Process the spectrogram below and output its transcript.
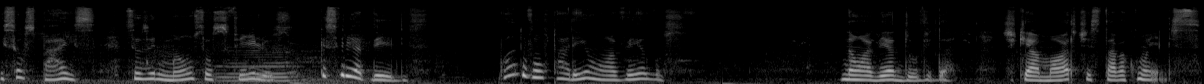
E seus pais, seus irmãos, seus filhos? O que seria deles? Quando voltariam a vê-los? Não havia dúvida de que a morte estava com eles.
